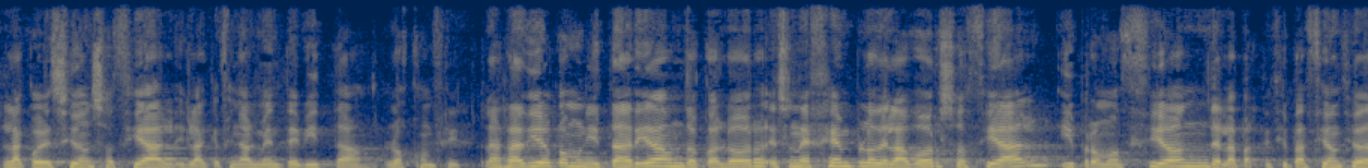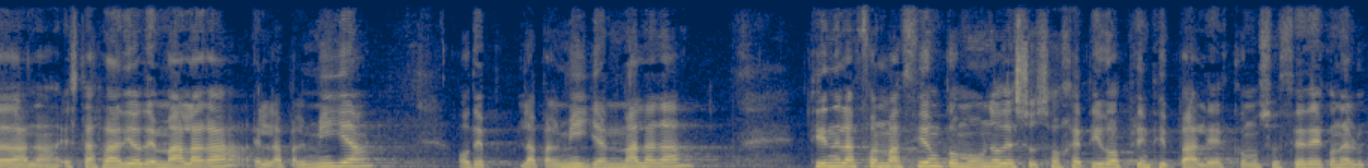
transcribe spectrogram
la cohesión, social y la que finalmente evita los conflictos. La radio comunitaria Hondo Color es un ejemplo de labor social y promoción de la participación ciudadana. Esta radio de Málaga, en La Palmilla, o de La Palmilla en Málaga, tiene la formación como uno de sus objetivos principales, como sucede con el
